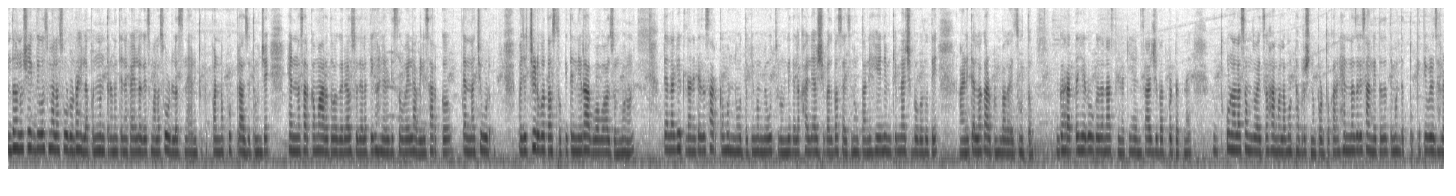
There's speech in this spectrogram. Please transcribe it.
धनुष एक दिवस मला सोडून राहिला पण नंतरनं त्याने काही लगेच मला सोडलंच नाही आणि तो पप्पांना खूप त्रास देतो. म्हणजे ह्यांना सारखं मारत वगैरे असतो त्याला ती घाणेरडी सवय लागली सारखं त्यांना चिवड म्हणजे चिडवत असतो की त्यांनी रागवावं अजून म्हणून. त्याला घेतलं आणि त्याचं सारखं म्हणणं होतं की मम्मी उचलून घे त्याला खाली अजिबात बसायचं नव्हतं आणि हे नेमके मॅच बघत होते आणि त्याला कार्टून बघायचं होतं. घरात तर हे दोघं जण असले ना की ह्यांचं अजिबात पटत नाही. कुणाला समजवायचं हा मला मोठा प्रश्न पडतो. कारण ह्यांना जरी सांगितलं तर ते म्हणतात तू किती वेळ झाला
